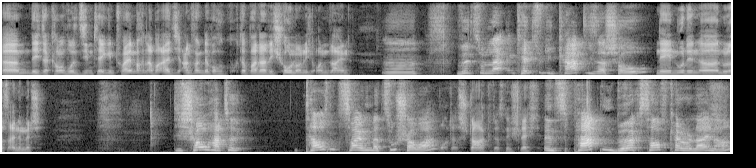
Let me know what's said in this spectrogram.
Ähm, nee, da kann man wohl einen siebentägigen Trial machen, aber als ich Anfang der Woche geguckt habe, war da die Show noch nicht online. Äh, willst du, la- kennst du die Card dieser Show? Nee, nur, den, äh, nur das eine Match. Die Show hatte 1200 Zuschauer Boah, das ist stark, das ist nicht schlecht. in Spartanburg, South Carolina.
